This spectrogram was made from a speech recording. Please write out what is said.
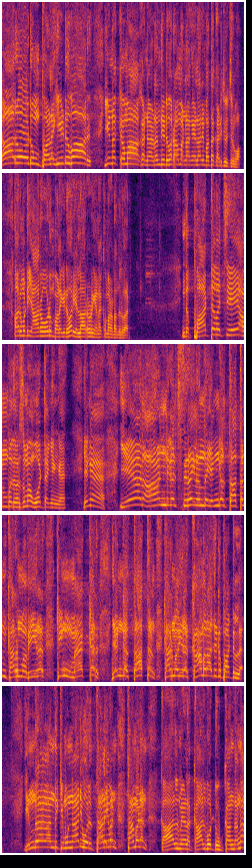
யாரோடும் பழகிடுவார் இணக்கமாக நடந்திடுவார். ஆமா நாங்க எல்லாரையும் பார்த்தா கடிச்சு வச்சிருவோம். அவர் மட்டும் யாரோடும் பழகிடுவார் எல்லாரோடும் இணக்கமாக நடந்துடுவார். இந்த பாட்டை வச்சே ஐம்பது வருஷமா ஓட்டங்க எங்க. ஏழு ஆண்டுகள் சிறையில் இருந்த எங்கள் தாத்தன் கர்ம வீரர் கிங் மேக்கர் எங்கள் தாத்தன் கர்ம வீரர் காமராஜருக்கு பாட்டு இல்ல. இந்திரா காந்திக்கு முன்னாடி ஒரு தலைவன் தமிழன் கால் மேல கால் போட்டு உட்கார்ந்தான்னா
